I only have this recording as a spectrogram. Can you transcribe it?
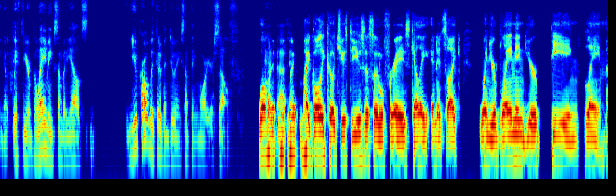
you know, if you're blaming somebody else, you probably could have been doing something more yourself. Well, my, uh, my, my goalie coach used to use this little phrase, Kelly, and it's like when you're blaming, you're being lame.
